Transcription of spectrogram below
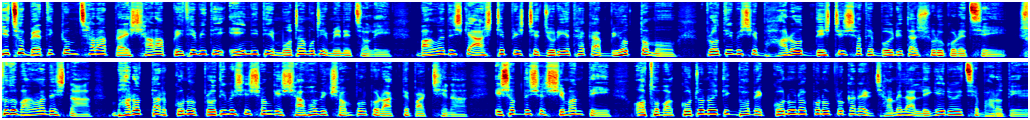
কিছু ব্যতিক্রম ছাড়া প্রায় সারা পৃথিবীতে এই নীতি মোটামুটি মেনে চলে। বাংলাদেশকে আষ্টে পৃষ্ঠে জড়িয়ে থাকা বৃহত্তম প্রতিবেশী ভারত দেশটির সাথে বৈরিতা শুরু করেছে। শুধু বাংলাদেশ না, ভারত তার কোনো প্রতিবেশীর সঙ্গে স্বাভাবিক সম্পর্ক রাখতে পারছে না। এসব দেশের সীমান্তে অথবা কূটনৈতিকভাবে কোনো না কোনো প্রকারের ঝামেলা লেগেই রয়েছে ভারতের।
